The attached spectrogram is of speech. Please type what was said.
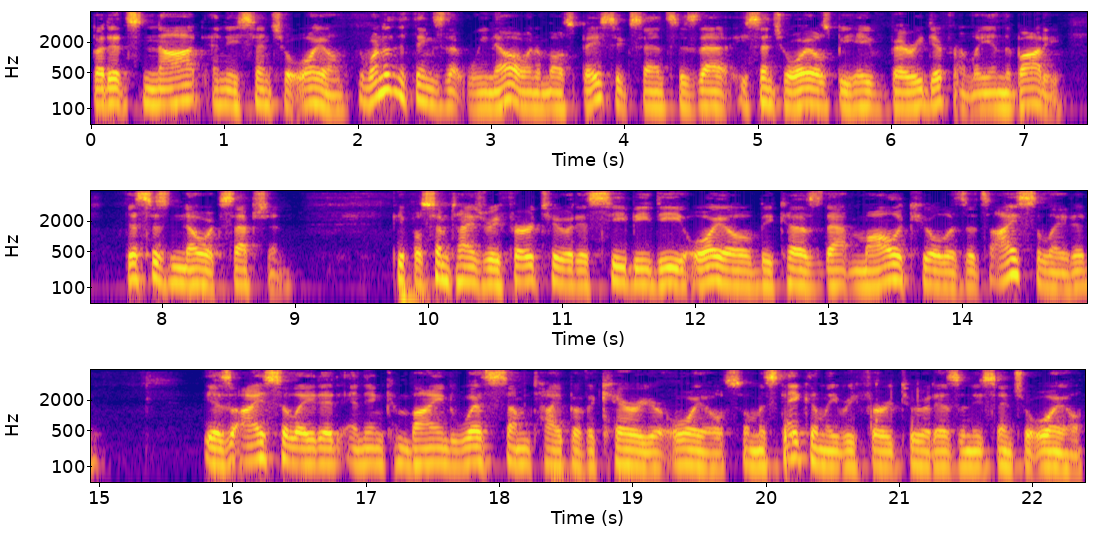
but it's not an essential oil. One of the things that we know in a most basic sense is that essential oils behave very differently in the body. This is no exception. People sometimes refer to it as CBD oil because that molecule, as it's isolated, is isolated and then combined with some type of a carrier oil, so mistakenly referred to it as an essential oil.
